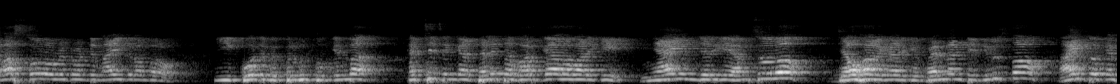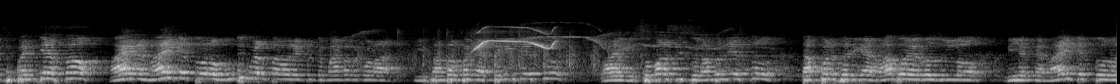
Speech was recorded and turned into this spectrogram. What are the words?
రాష్ట్రంలో ఉన్నటువంటి నాయకులందరూ ఈ కూటమి ప్రభుత్వం కింద ఖచ్చితంగా దళిత వర్గాల వారికి న్యాయం జరిగే అంశంలో జవహర్ గారికి వెన్నంటి నిలుస్తాం ఆయనతో కలిసి పనిచేస్తాం ఆయన నాయకత్వంలో ముందుకు వెళ్తాం అనేటువంటి మాటలు కూడా ఈ సందర్భంగా తెలియజేస్తూ వారికి శుభాశిస్సులు అందజేస్తూ తప్పనిసరిగా రాబోయే రోజుల్లో మీ యొక్క నాయకత్వంలో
